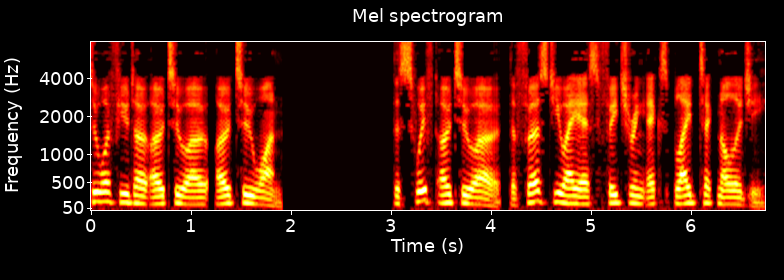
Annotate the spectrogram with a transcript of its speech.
Suafuto 020, 021 The Swift 020, the first UAS featuring X-blade technology,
